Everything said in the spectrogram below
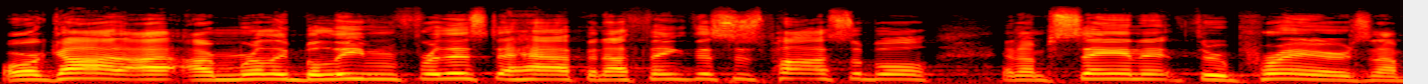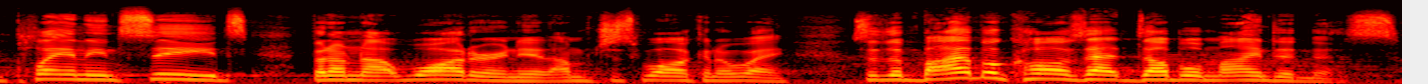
Or, God, I, am really believing for this to happen. I think this is possible, and I'm saying it through prayers, and I'm planting seeds, but I'm not watering it. I'm just walking away. So the Bible calls that double mindedness,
